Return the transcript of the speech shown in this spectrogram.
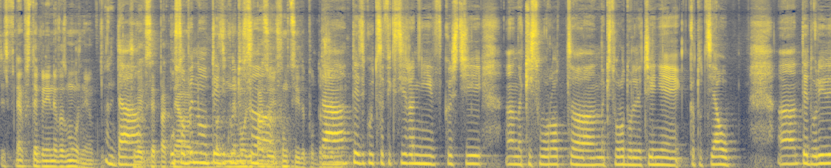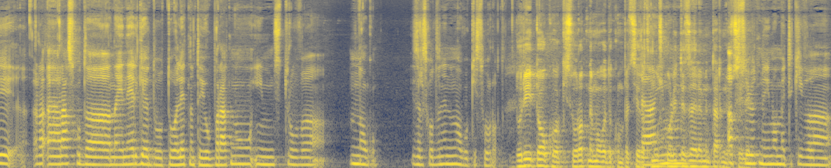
Те в някаква степен и невъзможни. Ако да, човек все пак особено няма, тези, не които може са, базови функции да поддържа. Да, тези, които са фиксирани вкъщи а, на кислород, а, на кислородолечение като цяло а, те дори разхода на енергия до туалетната и обратно им струва много. Изразходване на много кислород. Дори и толкова кислород не могат да компенсират да, мускулите имам, за елементарни усилия. Абсолютно имаме такива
